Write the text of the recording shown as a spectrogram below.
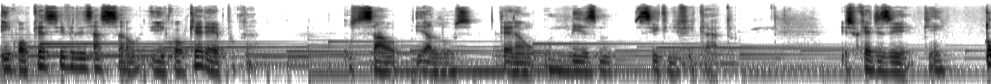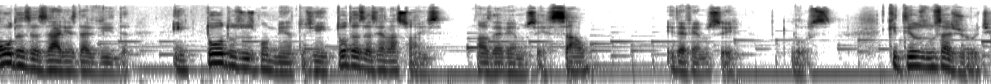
em qualquer civilização e em qualquer época, o sal e a luz terão o mesmo significado. Isso quer dizer que em todas as áreas da vida, em todos os momentos e em todas as relações, nós devemos ser sal e devemos ser luz. Que Deus nos ajude,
